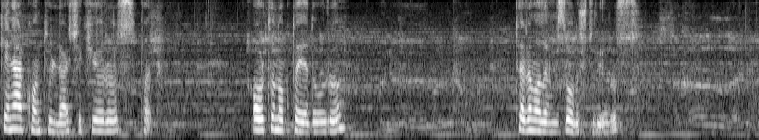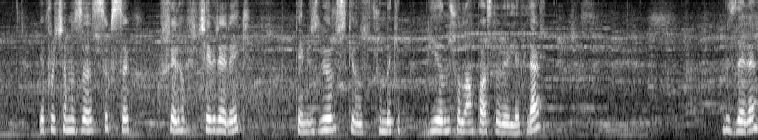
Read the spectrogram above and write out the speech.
kenar kontürler çekiyoruz. Orta noktaya doğru taramalarımızı oluşturuyoruz. Ve fırçamızı sık sık şöyle hafif çevirerek temizliyoruz ki ucundaki yığılmış olan pastel relifler bizlere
